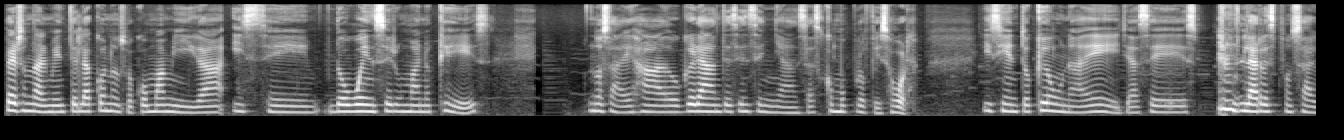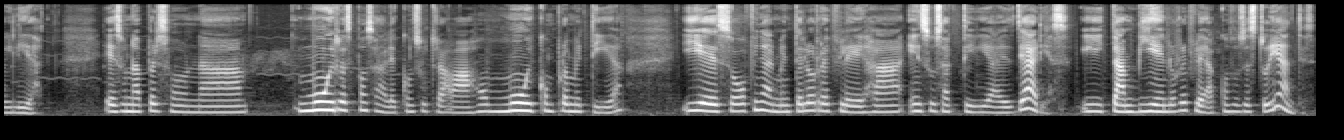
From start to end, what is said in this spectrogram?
Personalmente la conozco como amiga y sé lo buen ser humano que es. Nos ha dejado grandes enseñanzas como profesora y siento que una de ellas es la responsabilidad. Es una persona muy responsable con su trabajo, muy comprometida y eso finalmente lo refleja en sus actividades diarias y también lo refleja con sus estudiantes.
